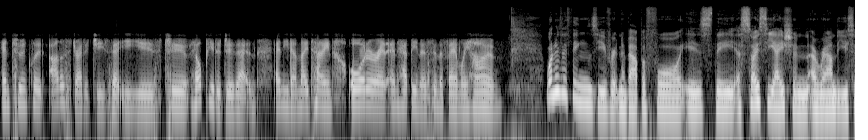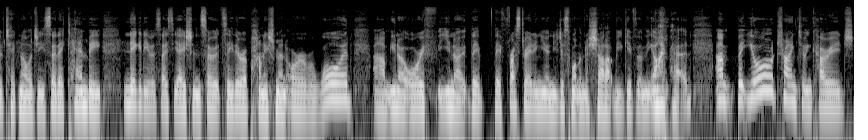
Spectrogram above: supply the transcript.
and to include other strategies that you use to help you to do that and, and you know, maintain order and, and happiness in the family home. One of the things you've written about before is the association around the use of technology. So there can be negative associations. So it's either a punishment or a reward, um, you know, or if, you know, they're, they're frustrating you and you just want them to shut up, you give them the iPad. Um, but you're trying to encourage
